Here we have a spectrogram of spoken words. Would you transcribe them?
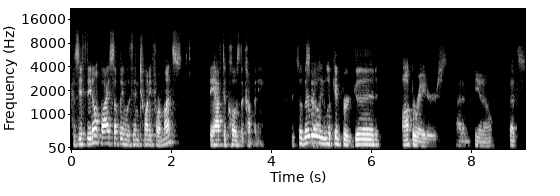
Because if they don't buy something within 24 months, they have to close the company. And so they're so, really looking for good operators. Adam, you know, that's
